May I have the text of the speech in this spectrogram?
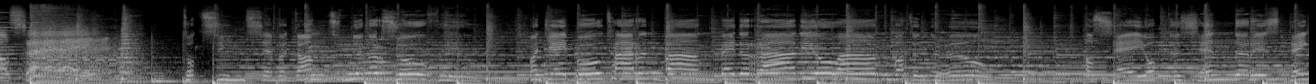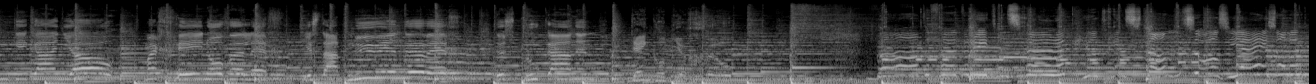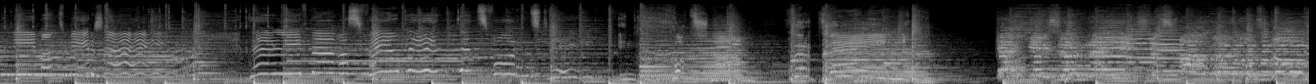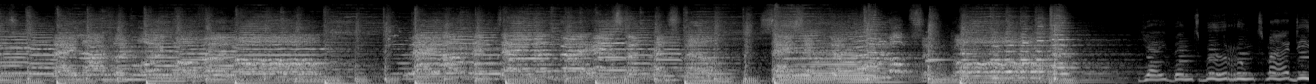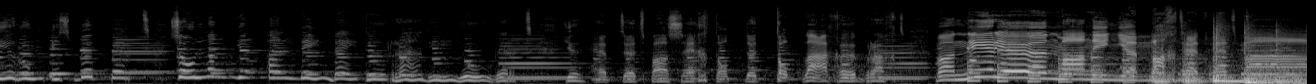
Zoals zij. Tot ziens en bedankt, nummer zoveel. Want jij bood haar een baan bij de radio aan, wat een hulp. Als zij op de zender is, denk ik aan jou. Maar geen overleg, je staat nu in de weg. Dus broek aan en denk op je gulp. Wat een verdriet, ons geluk bent beroemd, maar die roem is beperkt. Zolang je alleen bij de radio werkt. Je hebt het pas echt tot de toplaag gebracht. Wanneer je een man in je macht hebt met macht.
